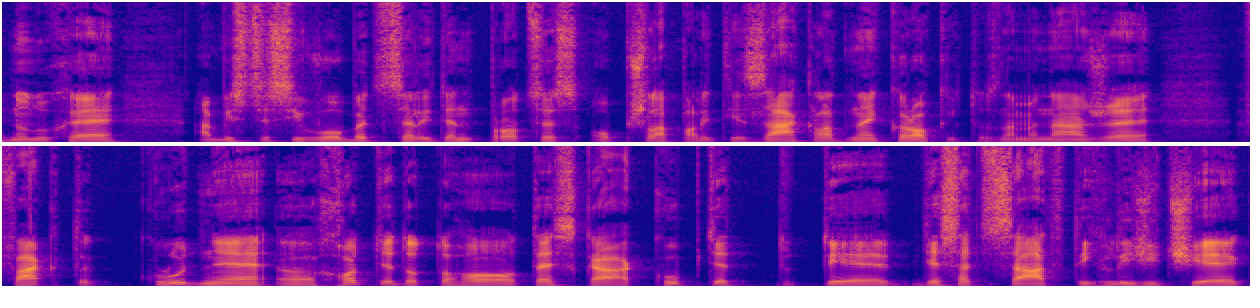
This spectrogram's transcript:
jednoduché, aby ste si vôbec celý ten proces obšlapali, tie základné kroky. To znamená, že fakt kľudne e, chodte do toho Teska, kúpte tie 10 sád tých lyžičiek,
